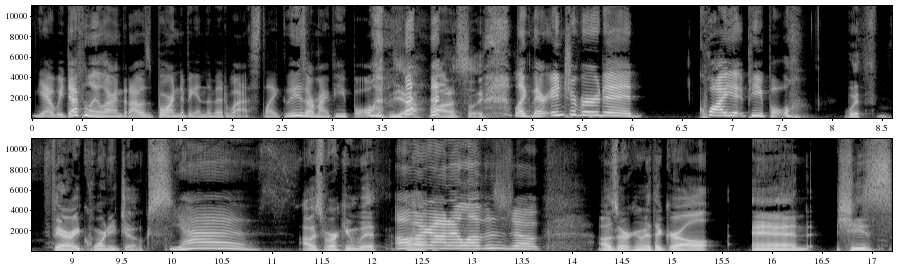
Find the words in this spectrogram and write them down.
Yeah, we definitely learned that I was born to be in the Midwest. Like these are my people. Yeah, honestly, like they're introverted, quiet people. with very corny jokes. Yes. I was working with. Oh my uh, god, I love this joke. I was working with a girl, and she's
